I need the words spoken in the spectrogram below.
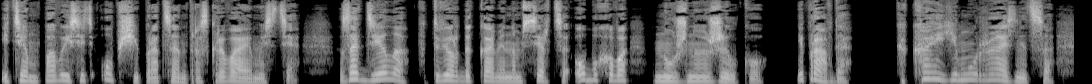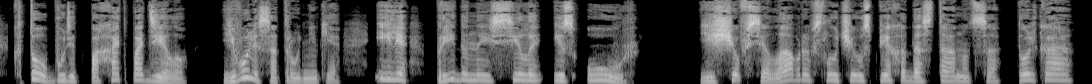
и тем повысить общий процент раскрываемости задело в твердо-каменном сердце Обухова нужную жилку. И правда, какая ему разница, кто будет пахать по делу, его ли сотрудники или приданные силы из УУР? Еще все лавры в случае успеха достанутся, только...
